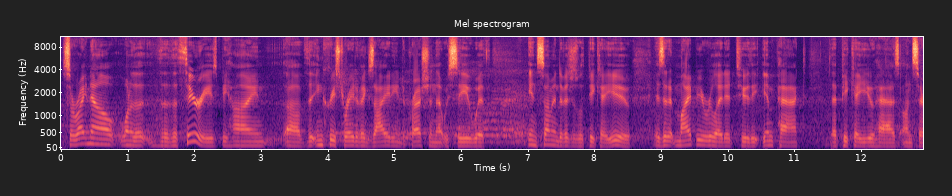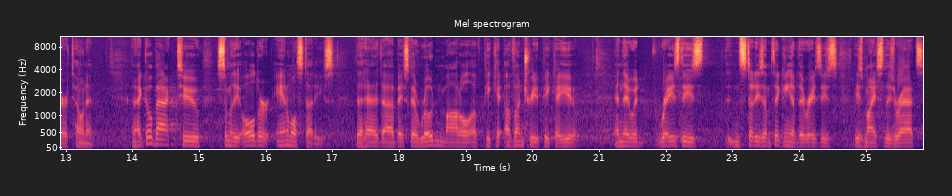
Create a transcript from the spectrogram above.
So right now, one of the, the, the theories behind uh, the increased rate of anxiety and depression that we see with in some individuals with PKU is that it might be related to the impact that PKU has on serotonin. And I go back to some of the older animal studies that had uh, basically a rodent model of, PK, of untreated PKU. And they would raise these, studies I'm thinking of, they raise these, these mice, these rats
